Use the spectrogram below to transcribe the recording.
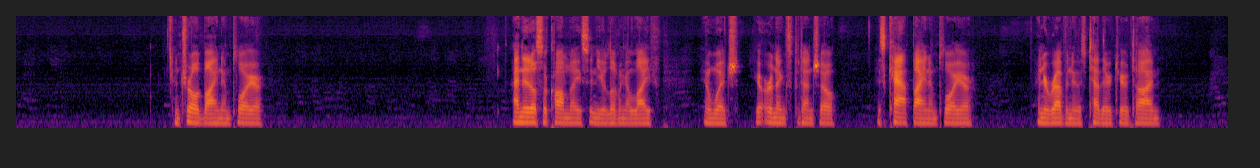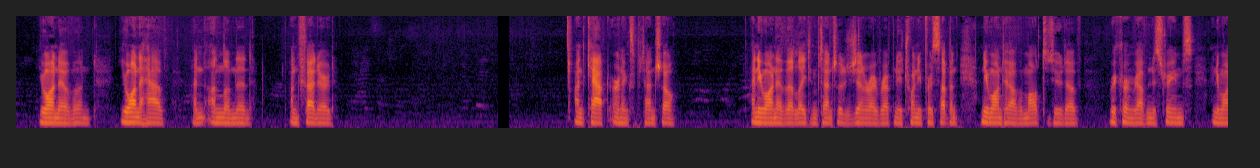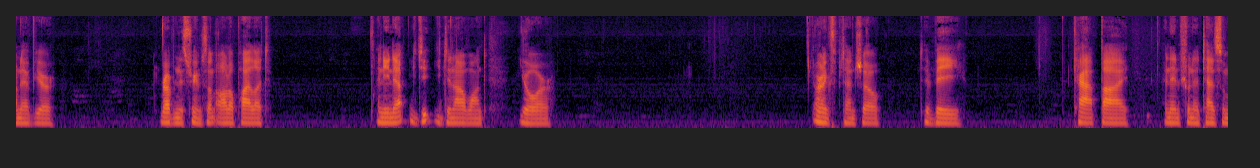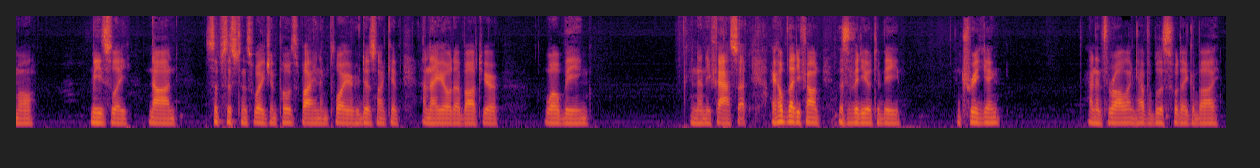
controlled by an employer. And it also culminates in you living a life in which your earnings potential is capped by an employer and your revenue is tethered to your time. You want to have an, you want to have an unlimited, unfettered, uncapped earnings potential. And you want have the latent potential to generate revenue 24 7. And you want to have a multitude of recurring revenue streams. And you want to have your revenue streams on autopilot. And you, you do not want your earnings potential to be capped by an infinitesimal, measly, non subsistence wage imposed by an employer who does not give an iota about your well being in any facet. I hope that you found this video to be intriguing and enthralling. Have a blissful day. Goodbye.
